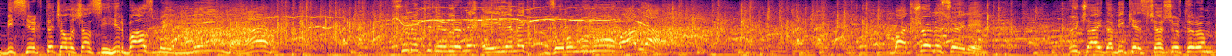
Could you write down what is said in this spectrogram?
Bir sirkte çalışan sihirbaz mıyım? Neyim ben ha? Sürekli birilerini eylemek zorunluluğu var ya. Bak şöyle söyleyeyim. Üç ayda bir kez şaşırtırım.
